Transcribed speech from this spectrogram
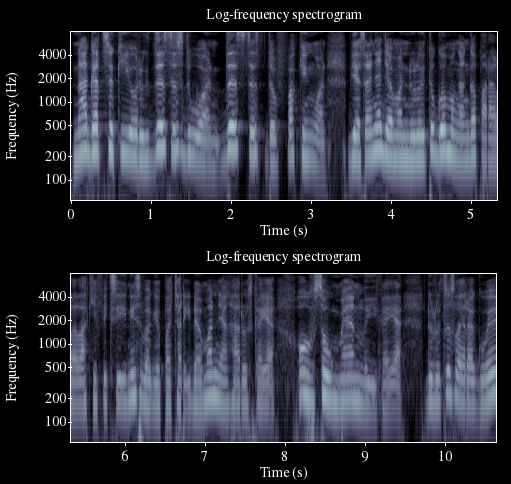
Nagatsuki Yoru, this is the one. This is the fucking one. Biasanya zaman dulu itu gue menganggap para lelaki fiksi ini sebagai pacar idaman yang harus kayak, oh so manly. Kayak dulu tuh selera gue,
